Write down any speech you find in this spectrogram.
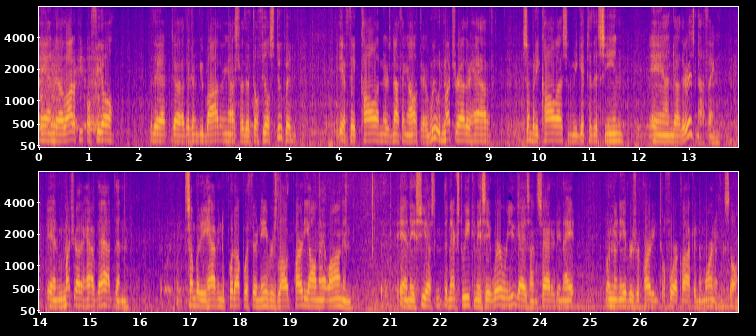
And a lot of people feel that uh, they're going to be bothering us or that they'll feel stupid if they call and there's nothing out there. We would much rather have somebody call us and we get to the scene and uh, there is nothing. And we'd much rather have that than somebody having to put up with their neighbor's loud party all night long and and they see us the next week and they say, where were you guys on Saturday night when my neighbors were partying till 4 o'clock in the morning? So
